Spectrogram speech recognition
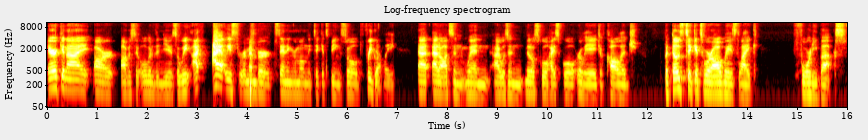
Erik and I are obviously older than you, so we I I at least remember standing room only tickets being sold frequently at at Autzen when I was in middle school, high school, early age of college. But those tickets were always like 40 bucks.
